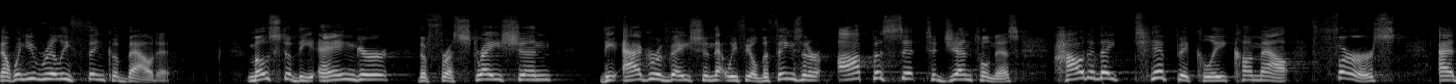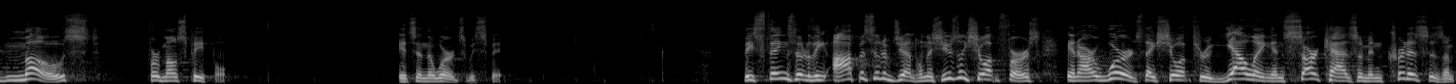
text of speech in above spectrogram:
Now, when you really think about it, most of the anger, the frustration, the aggravation that we feel, the things that are opposite to gentleness, how do they typically come out first at most for most people? It's in the words we speak. These things that are the opposite of gentleness usually show up first in our words. They show up through yelling and sarcasm and criticism,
